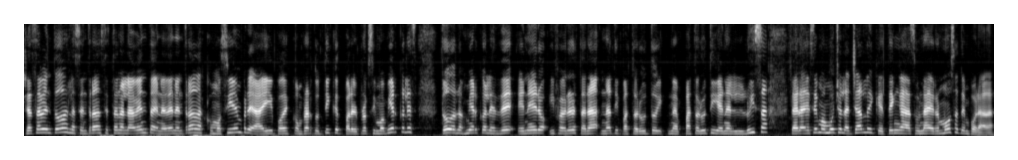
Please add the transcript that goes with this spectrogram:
Ya saben todos, las entradas están a la venta en Eden Entradas, como siempre. Ahí podés comprar tu ticket para el próximo miércoles. Todos los miércoles de enero y febrero estará Nati Pastoruti, Pastoruti en el Luisa. Te agradecemos mucho la charla y que tengas una hermosa temporada.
